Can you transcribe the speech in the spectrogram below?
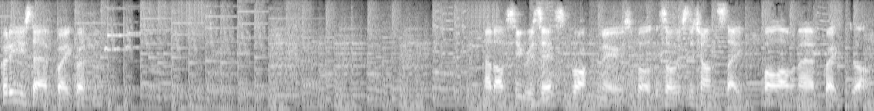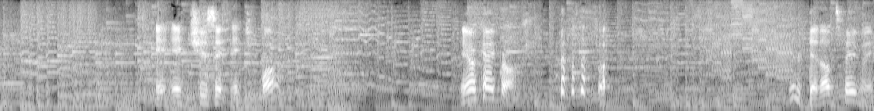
Could have used Earthquake with him. I'd obviously resist rock moves, but there's always the chance they fall out an Earthquake as well. It itches, it itch. What? You okay, Brock? what the fuck? Did outspeed me?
